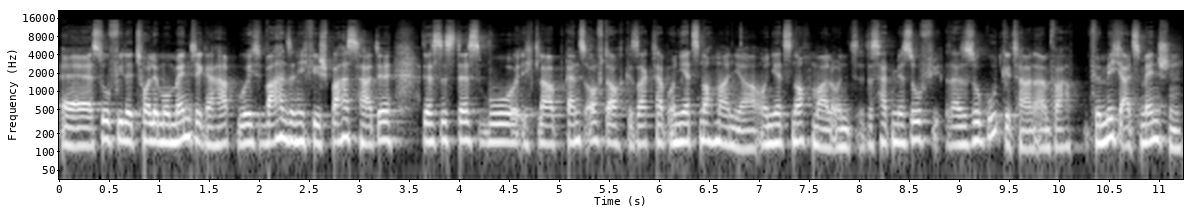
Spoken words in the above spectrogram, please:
äh, so viele tolle Momente gehabt, wo ich wahnsinnig viel Spaß hatte. Das ist das, wo ich glaube, ganz oft auch gesagt habe, und jetzt noch mal ein Jahr und jetzt noch mal. Und das hat mir so viel, also so gut getan, einfach für mich als Menschen.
